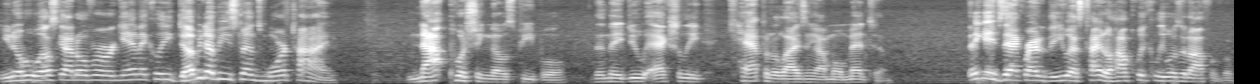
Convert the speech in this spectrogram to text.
You know who else got over organically? WWE spends more time not pushing those people than they do actually capitalizing on momentum. They gave Zack Ryder the U.S. title. How quickly was it off of him?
